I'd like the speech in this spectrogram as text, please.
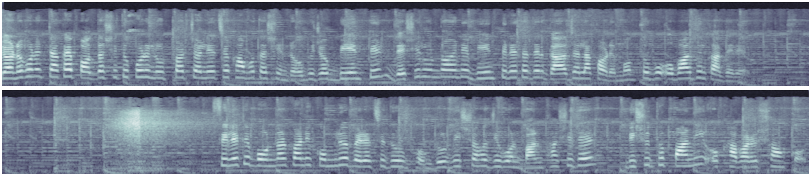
জনগণের টাকায় পদ্মা সেতু করে লুটপাট চালিয়েছে ক্ষমতাসীনরা। অভিযোগ বিএনপির। দেশের উন্নয়নে বিএনপি নেতাদের গা জ্বালা করে, মন্তব্য ওবায়দুল কাদেরের। সিলেটে বন্যার পানি কমলেও বেড়েছে দুর্ভোগ। দুর্বিষহ জীবন বানভাসীদের বিশুদ্ধ পানি ও খাবারের সংকট।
